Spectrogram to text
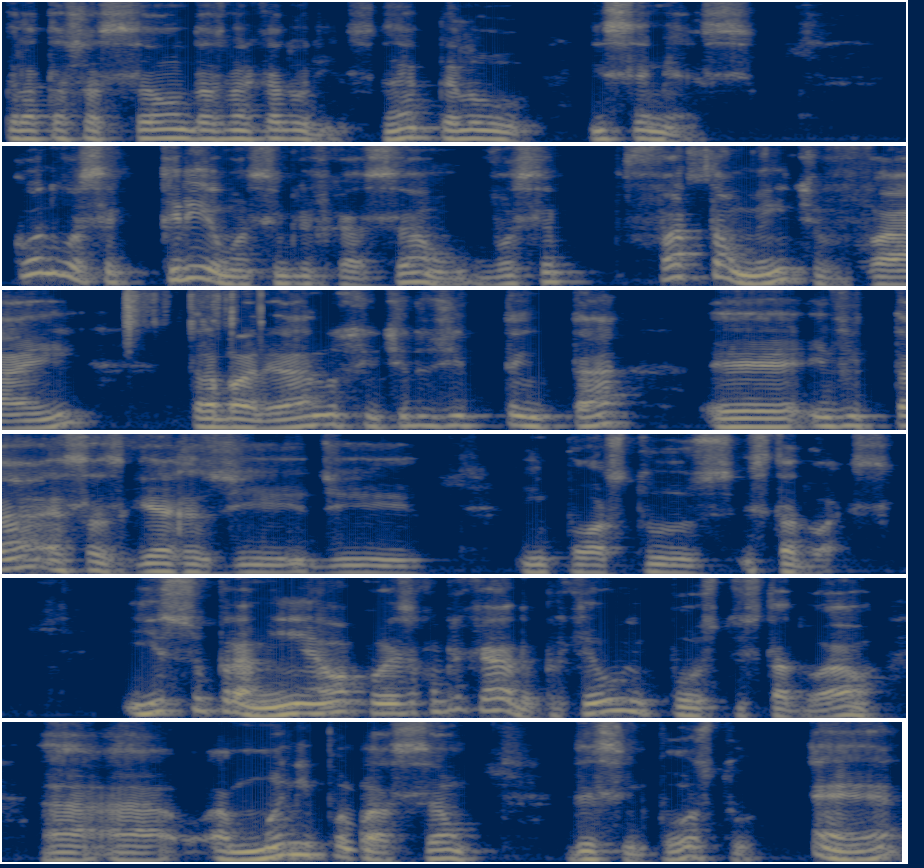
pela taxação das mercadorias, né, pelo ICMS. Quando você cria uma simplificação, você fatalmente vai trabalhar no sentido de tentar é, evitar essas guerras de, de impostos estaduais. Isso, para mim, é uma coisa complicada, porque o imposto estadual, a, a, a manipulação desse imposto é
